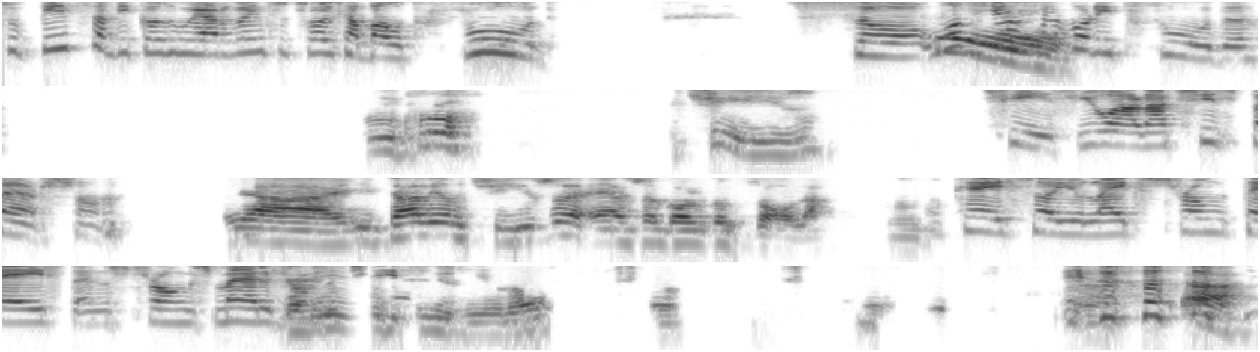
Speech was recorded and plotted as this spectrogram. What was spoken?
to pizza because we are going to talk about food so what's your Oh. favorite food cheese. cheese you are a cheese person Yeah, Italian cheese as a gorgonzola. okay so you like strong taste and strong smell from the cheese cheese, you know. Um,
